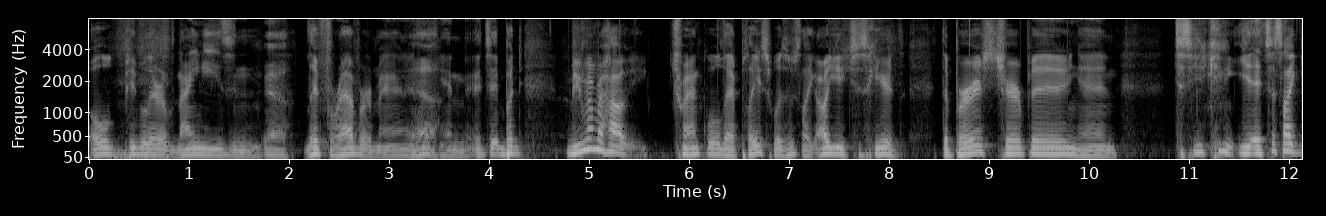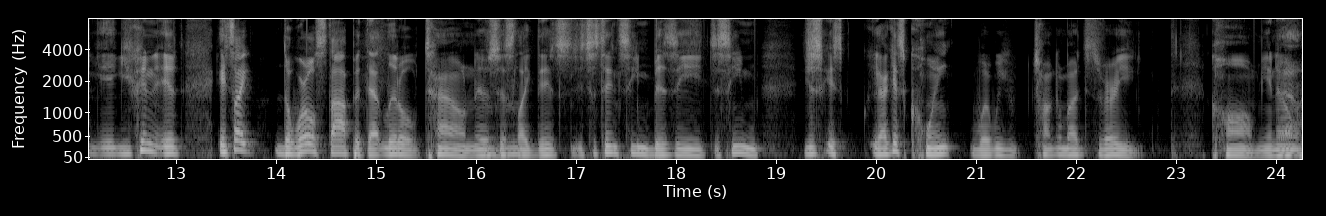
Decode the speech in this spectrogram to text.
old people there, nineties and Yeah, live forever, man. And, Yeah. And it's but do you remember how tranquil that place was? It was like oh, you just hear the birds chirping and just you can. It's just like you can. It, it's like the world stopped at that little town. It was just Mhm. like this. It just didn't seem busy. It just seemed just it's. I guess quaint. What we talking about? Just very calm. You know. Yeah.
